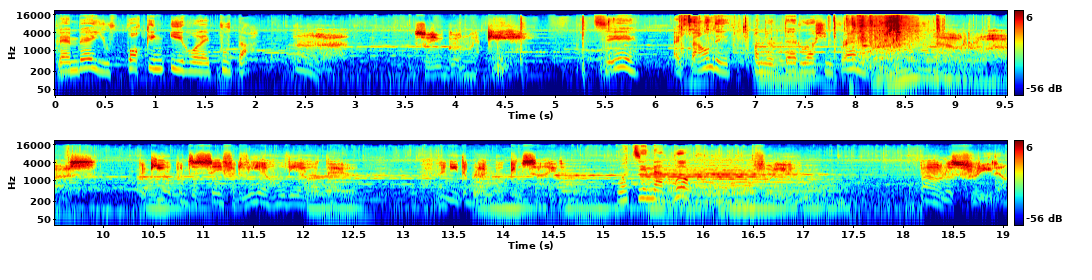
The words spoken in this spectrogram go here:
Bembe, you fucking hijo de puta. Ah, so you've got my key. See, I found it on your dead Russian friend. Now, Rojas. The key opens a safe at Via Judia Hotel. I need the black book inside. What's in that book? For you? Paolo's freedom.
